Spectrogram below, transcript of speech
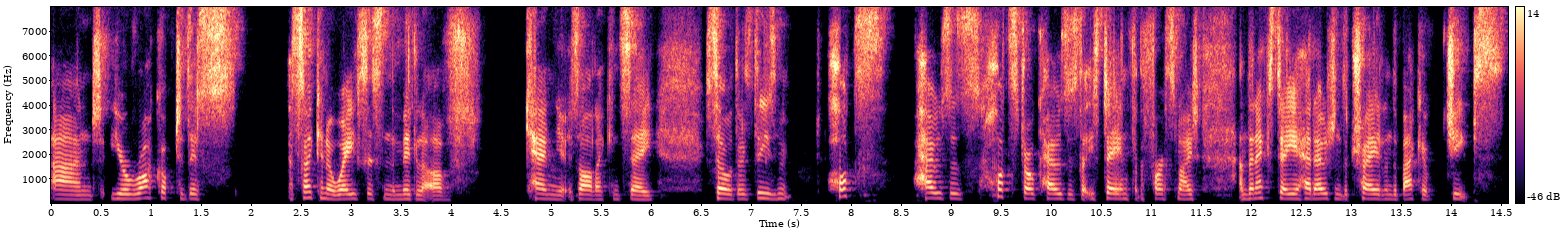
and you rock up to this. It's like an oasis in the middle of Kenya, is all I can say. So there's these huts, houses, hut stroke houses that you stay in for the first night. And the next day you head out on the trail in the back of jeeps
